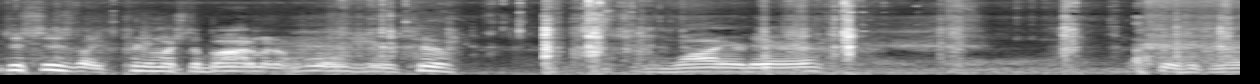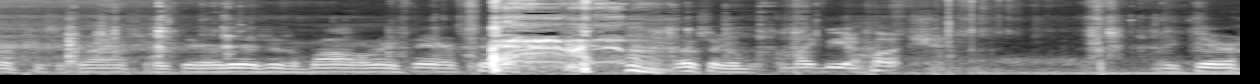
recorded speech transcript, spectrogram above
this is like pretty much the bottom of the hole here too. Some wire there. Let's see if it's another piece of glass right there. It is. There's a bottle right there too. looks like it might be a hutch right there.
